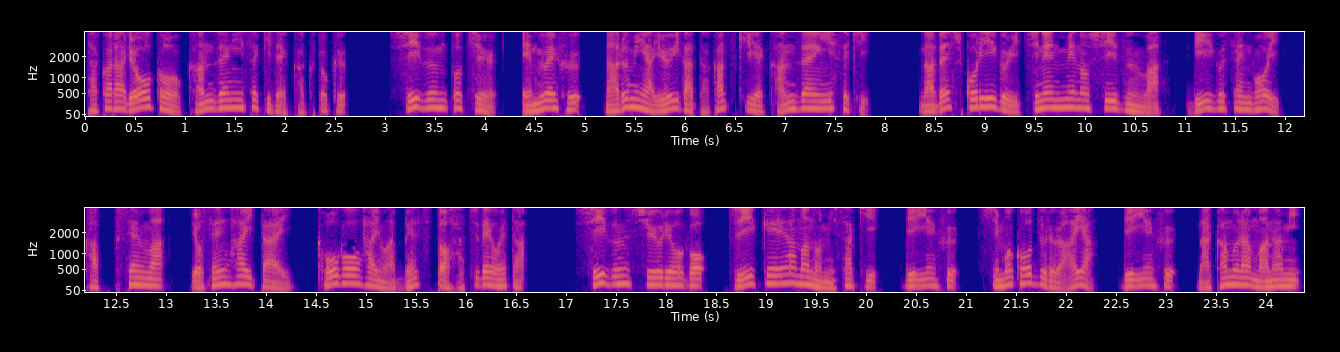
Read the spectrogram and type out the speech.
宝良子を完全移籍で獲得。シーズン途中、MF、成宮優衣が高槻へ完全移籍。なでしこリーグ1年目のシーズンは、リーグ戦5位、カップ戦は予選敗退、皇后杯はベスト8で終えた。シーズン終了後、GK 天野美咲、DF、下小鶴彩、DF、中村まなみ、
